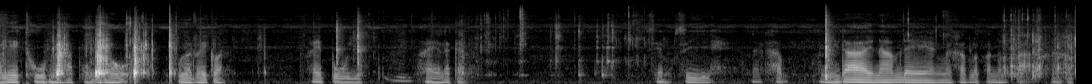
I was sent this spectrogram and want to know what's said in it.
เดี๋ยวขอเลขทูบนะครับ ผมเดี๋ยวเปิดไว้ก่อน ให้ปู่หยิบให้แล้วกันเซมซีนะครับวันนี้ได้น้ำแดงนะครับ แล้วก็น้ำเปล่านะครับ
